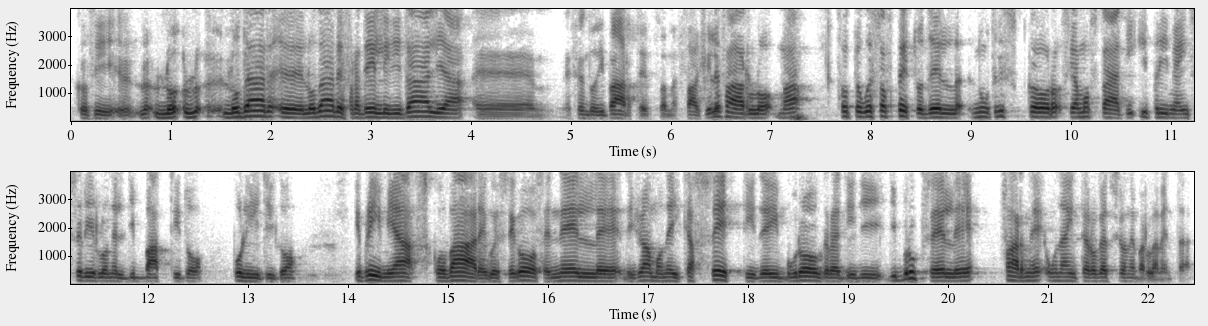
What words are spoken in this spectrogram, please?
così, lo, lo, lodare, eh, lodare Fratelli d'Italia, eh, essendo di parte, insomma, è facile farlo, ma sotto questo aspetto del Nutri-Score siamo stati i primi a inserirlo nel dibattito politico, i primi a scovare queste cose nelle, diciamo, nei cassetti dei burocrati di, di Bruxelles e farne una interrogazione parlamentare.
